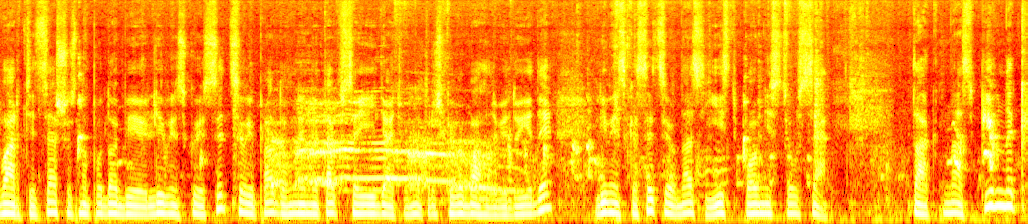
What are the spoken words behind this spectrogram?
варті. Це щось наподобі лівінської ситцевої, правда, вони не так все їдять, вони трошки вибагливі до їди. Лівінська ситцева в нас їсть повністю все. Так, у нас півник,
